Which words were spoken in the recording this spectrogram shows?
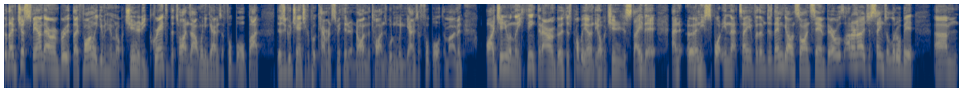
But they've just found Aaron Booth. They've finally given him an opportunity. Granted, the Titans aren't winning games of football, but there's a good chance you could put Cameron Smith in at nine. The Titans wouldn't win games of football at the moment. I genuinely think that Aaron Booth has probably earned the opportunity to stay there and earn his spot in that team. For them, does them go and sign Sam Verrills? I don't know. It just seems a little bit um,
